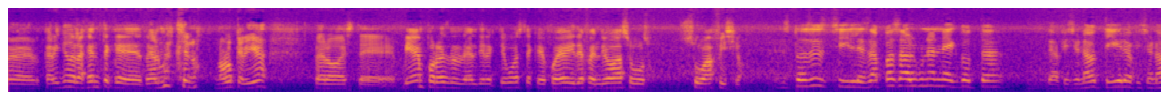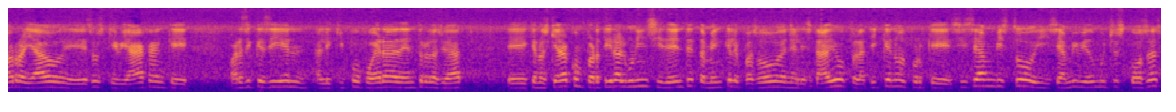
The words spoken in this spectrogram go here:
el cariño de la gente que realmente no, no lo quería, pero este, bien por el, directivo este que fue y defendió a su, su afición. Entonces, si les ha pasado alguna anécdota de aficionado tigre, aficionado rayado, de esos que viajan, que sí que siguen al equipo fuera, dentro de la ciudad, eh, que nos quiera compartir algún incidente también que le pasó en el estadio, platíquenos, porque sí se han visto y se han vivido muchas cosas.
